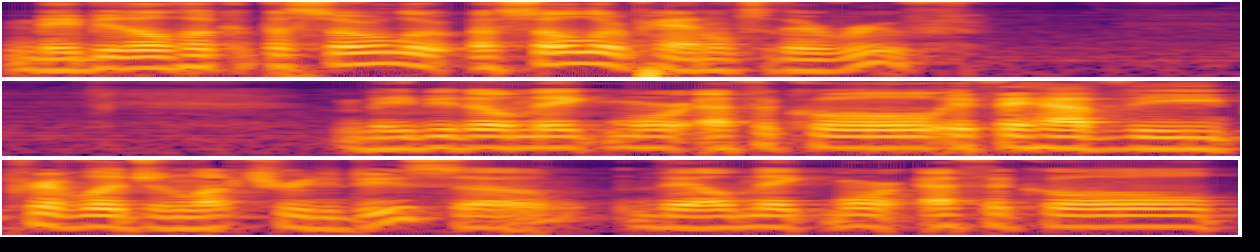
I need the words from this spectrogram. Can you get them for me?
Maybe they'll hook up a solar a solar panel to their roof. Maybe they'll make more ethical if they have the privilege and luxury to do so. They'll make more ethical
